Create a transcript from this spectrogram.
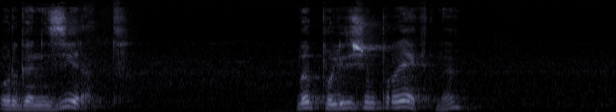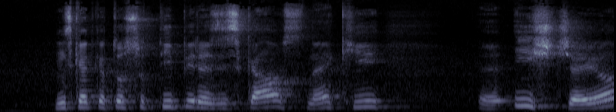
organizirati v političen projekt. Ne. In skratka, to so tipi raziskav, ne, ki eh, iščejo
